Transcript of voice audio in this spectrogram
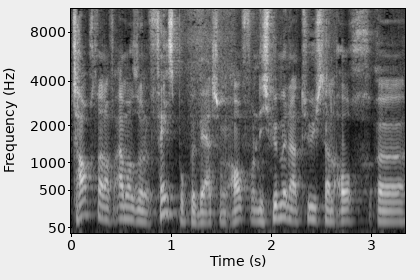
taucht dann auf einmal so eine Facebook-Bewertung auf und ich will mir natürlich dann auch äh,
